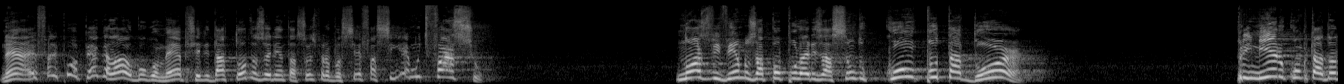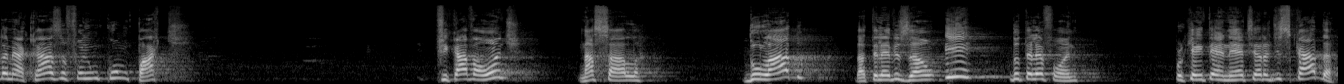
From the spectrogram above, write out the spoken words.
né? Aí eu falei, pô, pega lá o Google Maps, ele dá todas as orientações para você, fala assim, é muito fácil. Nós vivemos a popularização do computador. Primeiro computador da minha casa foi um Compaq. Ficava onde? Na sala. Do lado da televisão e do telefone, porque a internet era de escada.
